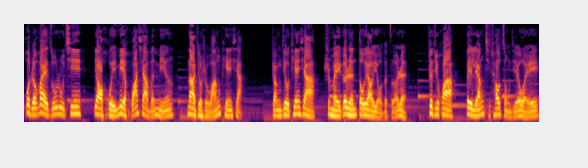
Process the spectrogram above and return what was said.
或者外族入侵要毁灭华夏文明，那就是亡天下。拯救天下是每个人都要有的责任。这句话被梁启超总结为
